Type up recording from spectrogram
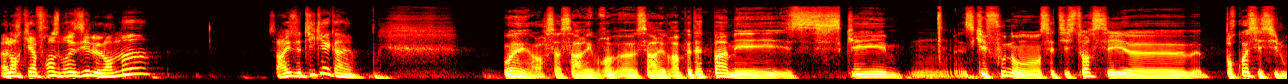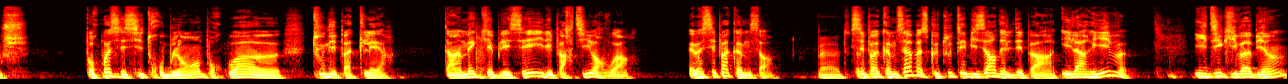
alors qu'il y a France-Brésil le lendemain, ça risque de tiquer quand même. Ouais, alors ça, ça arrivera, ça arrivera peut-être pas, mais ce qui est, ce fou dans cette histoire, c'est pourquoi c'est si louche, pourquoi c'est si troublant, pourquoi euh, tout n'est pas clair? T'as un mec qui est blessé, il est parti, au revoir. Eh ben c'est pas comme ça. Bah, C'est pas comme ça parce que tout est bizarre dès le départ. Il arrive, il dit qu'il va bien,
